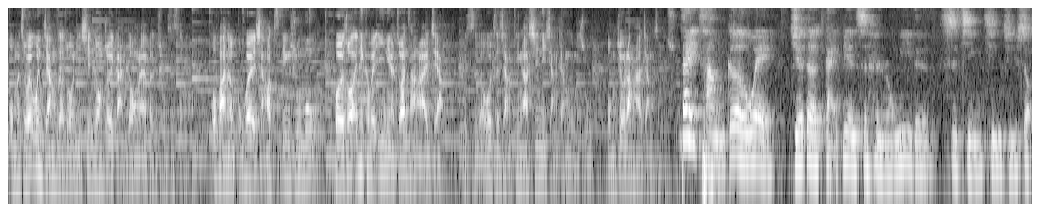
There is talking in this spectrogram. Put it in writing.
我们只会问讲者说，你心中最感动的那本书是什么？我反而不会想要指定书目，或者说，哎，你可不可以以你的专长来讲？不是的，我只想听他心里想讲什么书，我们就让他讲什么书。在场各位觉得改变是很容易的事情，请举手。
